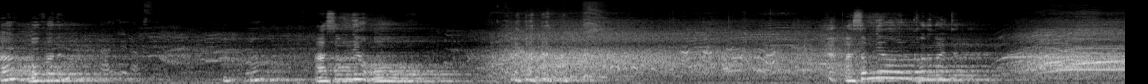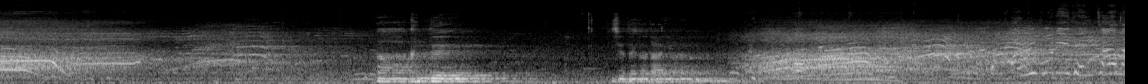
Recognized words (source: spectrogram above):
어? 뭐가는? 어? 아 썸녀? 어. 아 썸녀 가능할 듯. 아 근데 이제 내가 나이가 얼굴이 괜찮아.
